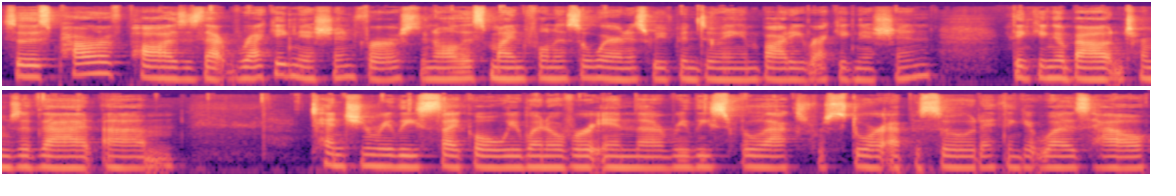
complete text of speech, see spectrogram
So, this power of pause is that recognition first, and all this mindfulness awareness we've been doing in body recognition, thinking about in terms of that um, tension release cycle we went over in the release, relax, restore episode. I think it was how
